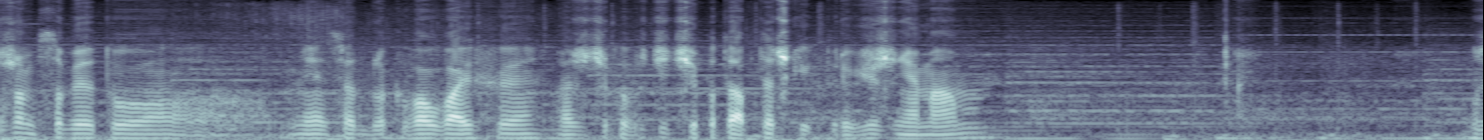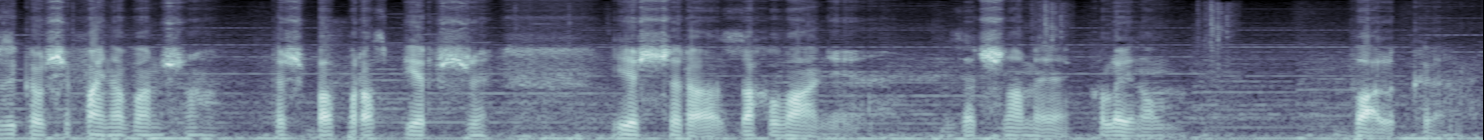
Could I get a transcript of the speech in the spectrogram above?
Żebym sobie tu mniej więcej odblokował wajchy, w razie czego wrócicie po te apteczki, których już nie mam. Muzyka już się fajna włącza, też chyba po raz pierwszy. Jeszcze raz zachowanie. Zaczynamy kolejną walkę.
